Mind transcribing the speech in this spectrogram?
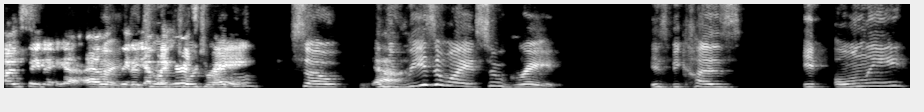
haven't seen it yet i haven't right, seen it yet but i hear george it's great Michael. so yeah. and the reason why it's so great is because it only,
